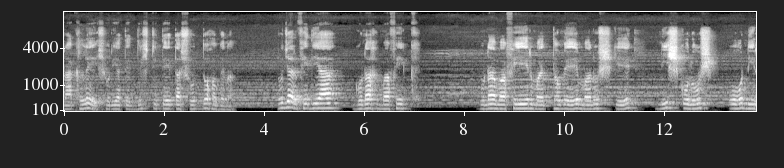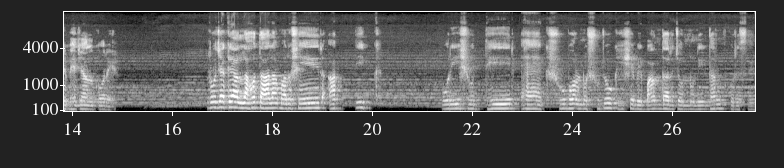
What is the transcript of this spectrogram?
রাখলে শরিয়াতের দৃষ্টিতে তা শুদ্ধ হবে না। রোজার ফিদিয়া, গুনাহ মাফিক, গুনাহ মাফির মাধ্যমে মানুষকে নিষ্কলুষ ও নির্ভেজাল করে। রোজাকে আল্লাহ তালা মানুষের আত্মিক পরিশুদ্ধির এক সুবর্ণ সুযোগ হিসেবে বান্দার জন্য নির্ধারণ করেছেন।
